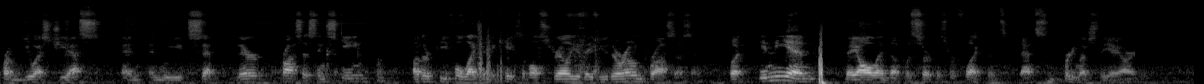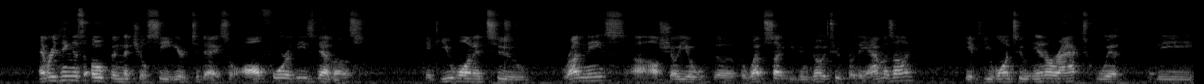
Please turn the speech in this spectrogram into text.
from USGS and, and we accept their processing scheme. Other people, like in the case of Australia, they do their own processing. But in the end, they all end up with surface reflectance. That's pretty much the ARD. Everything is open that you'll see here today. So all four of these demos, if you wanted to run these. Uh, I'll show you the, the website you can go to for the Amazon. If you want to interact with the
